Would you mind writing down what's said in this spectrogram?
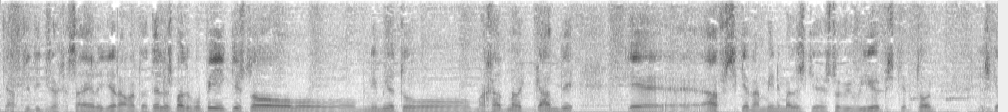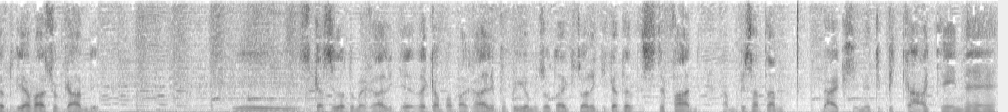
Και αυτή την ξέχασα, έρε γεράματα. Τέλος πάντων, που πήγε εκεί στο μνημείο του Μαχάτμα Γκάντι και άφησε και ένα μήνυμα, λες και στο βιβλίο επισκεπτών, λες και να το διαβάσει ο Γκάντι η σκασίλα του μεγάλη και 10 παπαγάλοι που πήγε ο Μητσοτάκης τώρα και κατέθεσε Στεφάνη. Θα μου πεις αυτά, εντάξει, είναι τυπικά και είναι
